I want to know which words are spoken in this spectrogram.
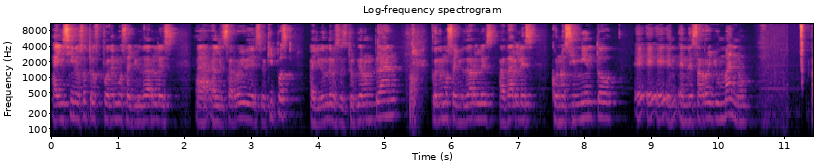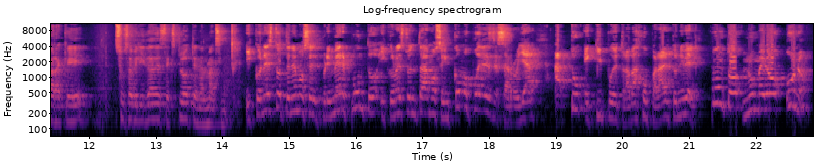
ahí sí nosotros podemos ayudarles a- al desarrollo de sus equipos, ayudándolos a estructurar un plan, podemos ayudarles a darles conocimiento eh, eh, en, en desarrollo humano para que sus habilidades exploten al máximo. Y con esto tenemos el primer punto y con esto entramos en cómo puedes desarrollar a tu equipo de trabajo para alto nivel. Punto número uno.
